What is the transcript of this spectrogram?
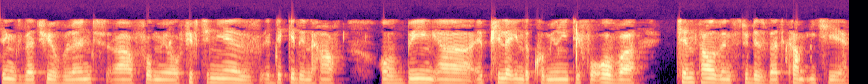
things that you have learned uh, from your 15 years, a decade and a half of being uh, a pillar in the community for over 10,000 students that come each year.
